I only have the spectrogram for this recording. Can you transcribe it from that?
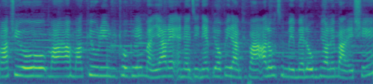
Mercury Mercury retrograde မှာရတဲ့ energy နဲ့ပြောပြတာဖြစ်ပါအားလုံးချင်ပေမဲ့လို့မျှော်လင့်ပါတယ်ရှင်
